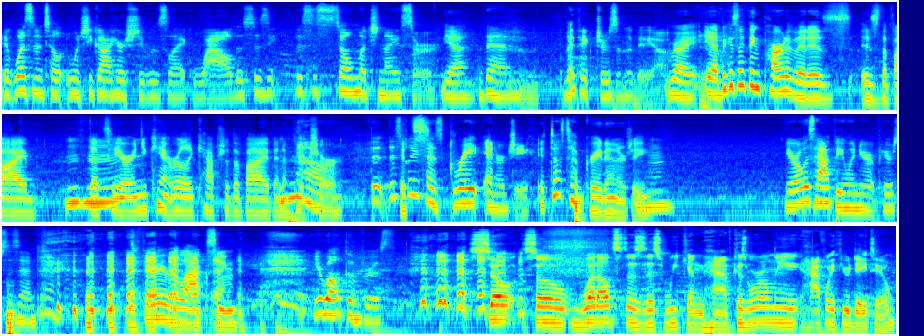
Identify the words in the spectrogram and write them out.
It wasn't until when she got here she was like, "Wow, this is this is so much nicer Yeah. than the pictures in the video." Right. Yeah. Yeah. because I think part of it is is the vibe that's here, and you can't really capture the vibe in a Mm-hmm. No. picture. Th- this place has great energy. It does have great energy. Mm-hmm. You're always happy when you're at Pierce's Inn. It's very relaxing. you're welcome, Bruce. so so what else does this weekend have? Because we're only halfway through day two.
